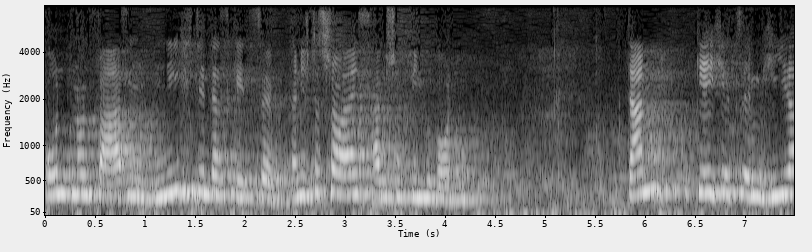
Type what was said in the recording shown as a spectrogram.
Runden und Phasen nicht in der Skizze. Wenn ich das schon weiß, habe ich schon viel gewonnen. Dann gehe ich jetzt eben hier,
